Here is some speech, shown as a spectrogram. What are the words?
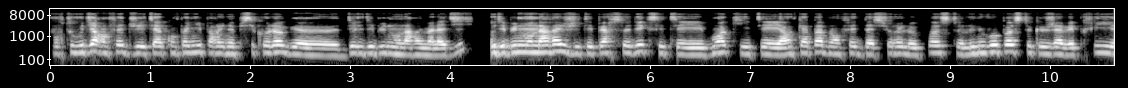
Pour tout vous dire, en fait, j'ai été accompagnée par une psychologue dès le début de mon arrêt maladie. Au début de mon arrêt, j'étais persuadée que c'était moi qui étais incapable en fait d'assurer le poste, le nouveau poste que j'avais pris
